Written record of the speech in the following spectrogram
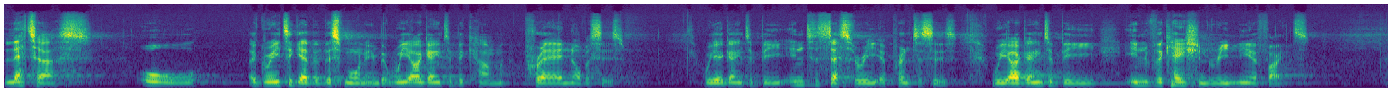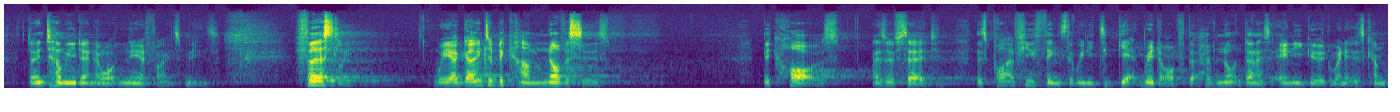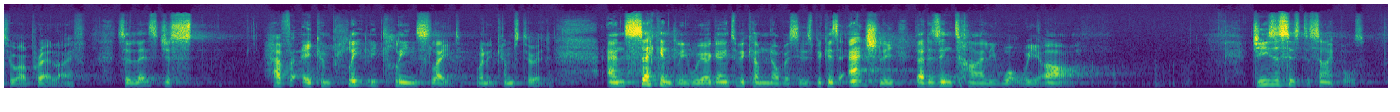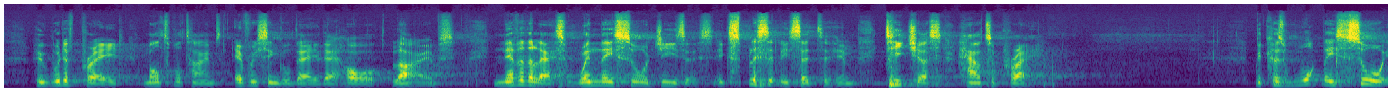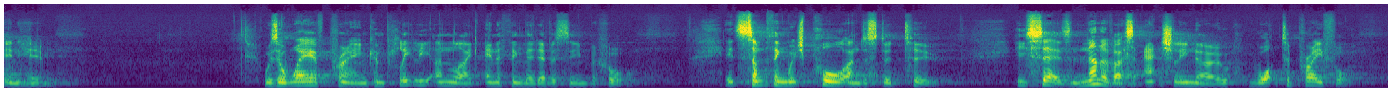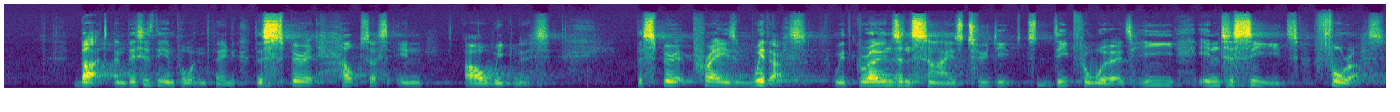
Let us all agree together this morning that we are going to become prayer novices. We are going to be intercessory apprentices. We are going to be invocationary neophytes. Don't tell me you don't know what neophytes means. Firstly, we are going to become novices because, as we've said, there's quite a few things that we need to get rid of that have not done us any good when it has come to our prayer life. So let's just have a completely clean slate when it comes to it. And secondly, we are going to become novices because actually that is entirely what we are. Jesus' disciples, who would have prayed multiple times every single day their whole lives, Nevertheless, when they saw Jesus, explicitly said to him, Teach us how to pray. Because what they saw in him was a way of praying completely unlike anything they'd ever seen before. It's something which Paul understood too. He says, None of us actually know what to pray for. But, and this is the important thing, the Spirit helps us in our weakness the Spirit prays with us with groans and sighs too deep, too deep for words. He intercedes for us.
